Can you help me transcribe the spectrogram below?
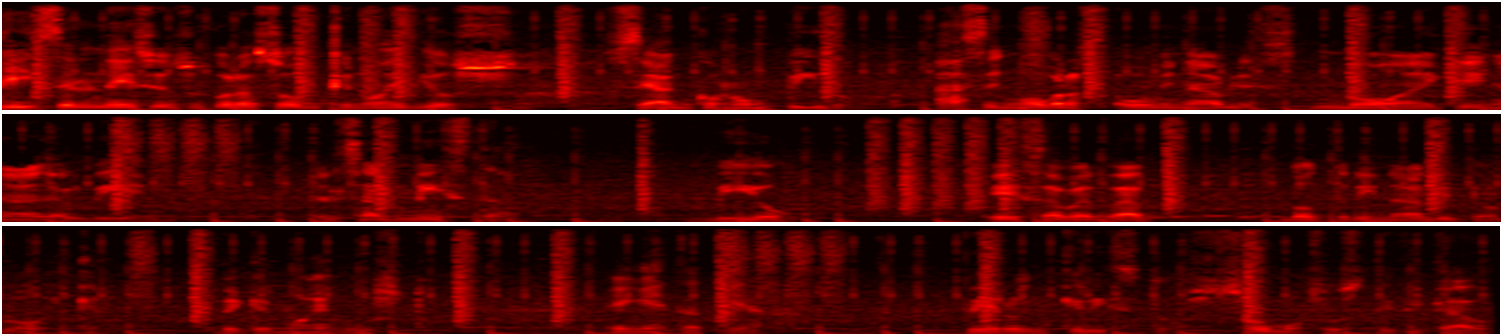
Dice el necio en su corazón que no hay Dios. Se han corrompido, hacen obras abominables. No hay quien haga el bien. El salmista vio esa verdad doctrinal y teológica de que no es justo en esta tierra. Pero en Cristo somos justificados,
